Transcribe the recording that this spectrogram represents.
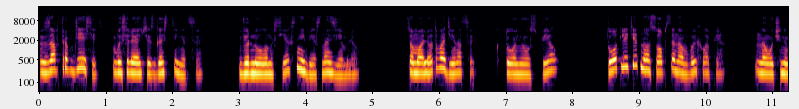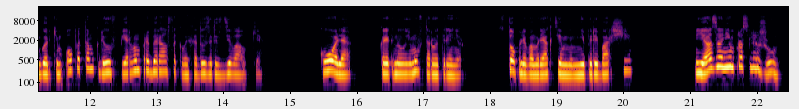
«Завтра в десять выселяемся из гостиницы», — вернул он всех с небес на землю. Самолет в одиннадцать. Кто не успел, тот летит на собственном выхлопе. Наученный горьким опытом, Клюев первым пробирался к выходу из раздевалки. «Коля!» — крикнул ему второй тренер. «С топливом реактивным не переборщи». «Я за ним прослежу», —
